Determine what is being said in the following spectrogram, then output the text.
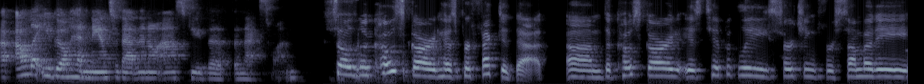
I'll let you go ahead and answer that, and then I'll ask you the, the next one. So the Coast Guard has perfected that um, the Coast Guard is typically searching for somebody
